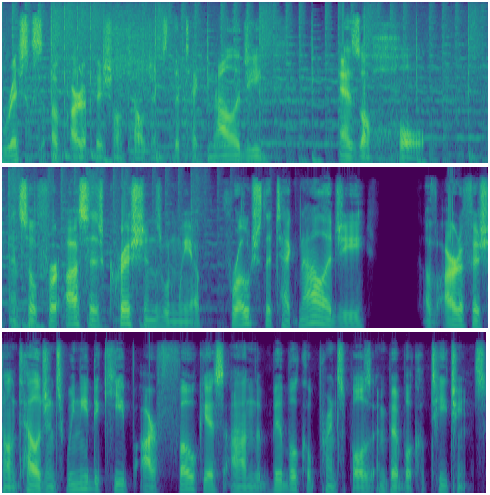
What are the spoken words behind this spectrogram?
risks of artificial intelligence, the technology as a whole. And so, for us as Christians, when we approach the technology of artificial intelligence, we need to keep our focus on the biblical principles and biblical teachings.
